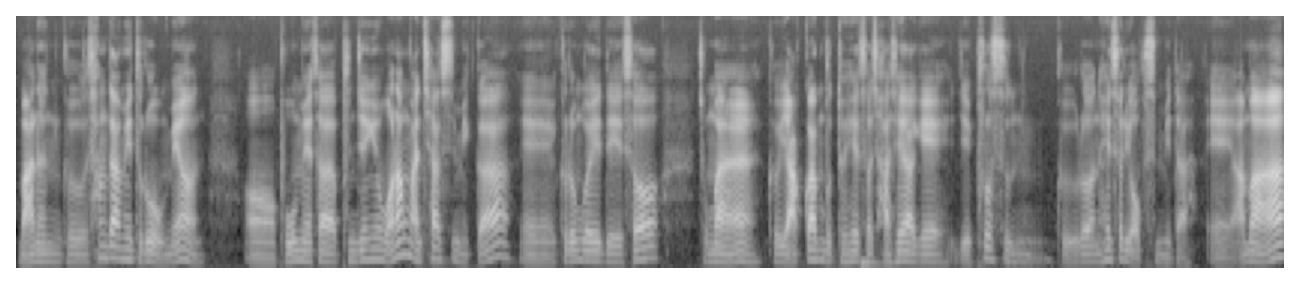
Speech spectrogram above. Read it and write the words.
많은 그 상담이 들어오면 어, 보험회사 분쟁이 워낙 많지 않습니까? 예, 그런 거에 대해서 정말 그 약관부터 해서 자세하게 이제 풀어쓴 그런 해설이 없습니다. 예, 아마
